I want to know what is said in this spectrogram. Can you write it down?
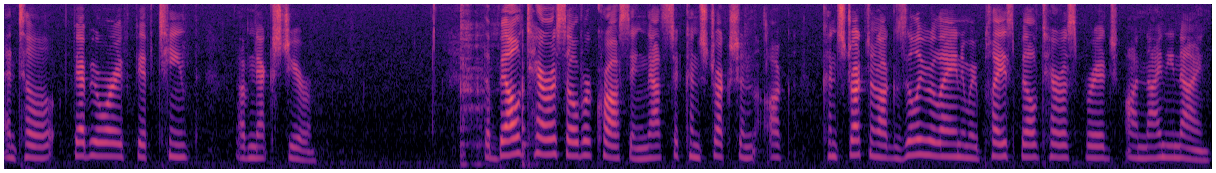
until February 15th of next year. The Bell Terrace overcrossing, that's the construction, au- construct an auxiliary lane and replace Bell Terrace Bridge on 99.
